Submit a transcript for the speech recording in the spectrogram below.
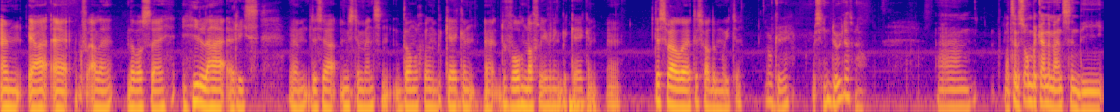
en ja, eh, ik allee, dat was eh, hilarisch. Ehm, dus ja, moesten mensen dan nog willen bekijken, eh, de volgende aflevering bekijken. Eh, het, is wel, het is wel de moeite. Oké, misschien doe ik dat wel. Ehm, maar het zijn dus onbekende mensen die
